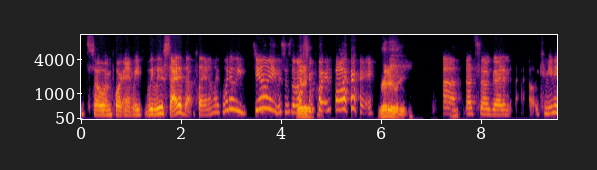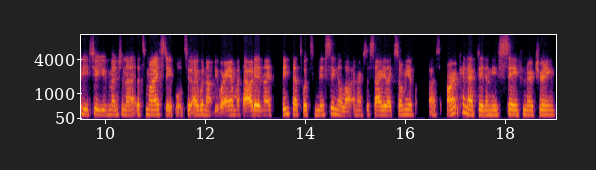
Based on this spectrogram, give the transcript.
It's so important. We we lose sight of that play, and I'm like, what are we doing? This is the most Literally. important part. Literally. Uh, that's so good. And uh, community too, you've mentioned that it's my staple too. I would not be where I am without it. And I think that's what's missing a lot in our society. Like so many of us aren't connected in these safe, nurturing,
